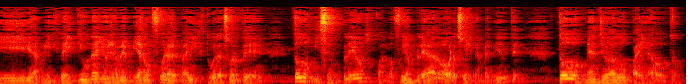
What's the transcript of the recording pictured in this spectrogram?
y a mis 21 años ya me enviaron fuera del país. Tuve la suerte, todos mis empleos, cuando fui empleado, ahora soy independiente, todos me han llevado de un país a otro.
